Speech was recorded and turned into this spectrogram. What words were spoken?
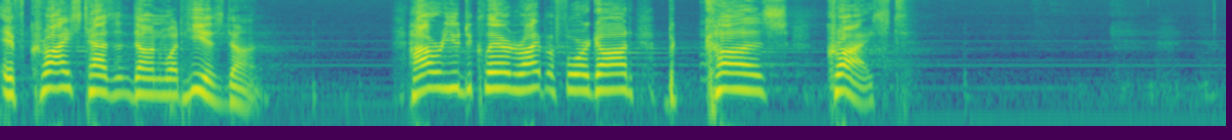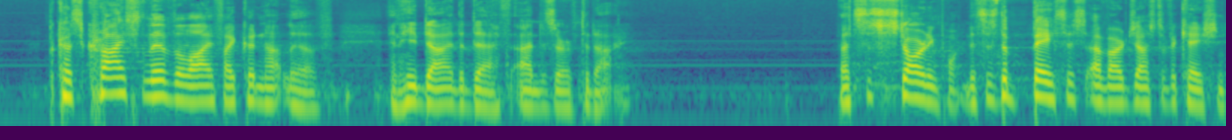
if Christ hasn't done what he has done. How are you declared right before God? Because Christ. Because Christ lived the life I could not live, and he died the death I deserve to die. That's the starting point. This is the basis of our justification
